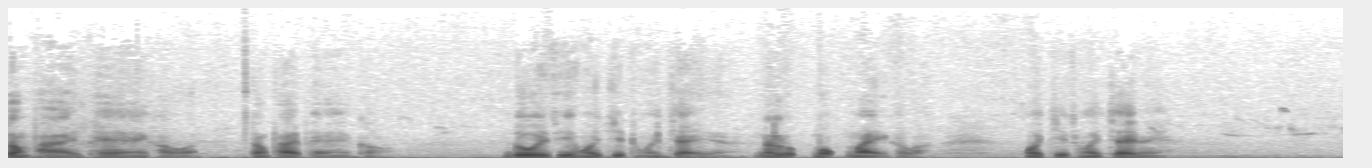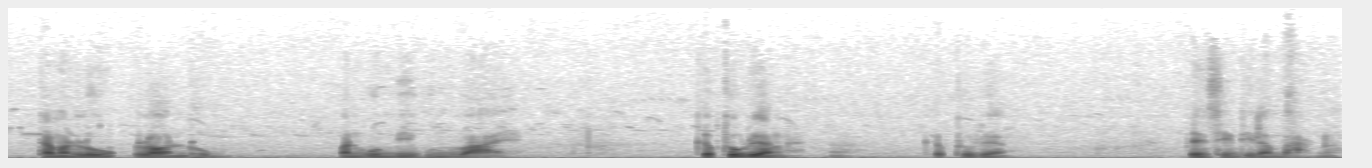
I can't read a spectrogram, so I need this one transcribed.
ต้องพ่ายแพ้ให้เขาอะ ต้องพ่ายแพ้ให้เขา โดยที่หัวจิตหัวใจนรกหมกไหมเขาว่าหัวจิตหัวใจเนี่ยถ้ามันรู้ร้อนรุ่ม มันวุ่นวีวุ่นวาย เกือบทุกเรื่อง เกือบทุกเรื่อง เป็นสิ่งที่ลำบากเนาะ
